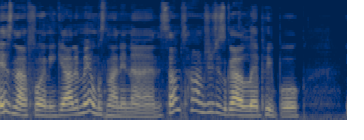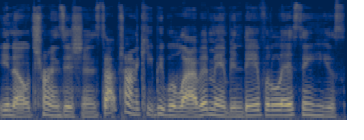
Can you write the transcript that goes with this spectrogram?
It's not funny, y'all. The man was 99. Sometimes you just gotta let people, you know, transition. Stop trying to keep people alive. That man been dead for the last 10 years.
